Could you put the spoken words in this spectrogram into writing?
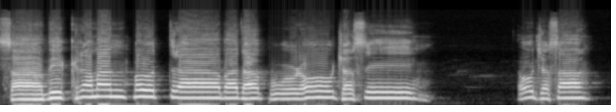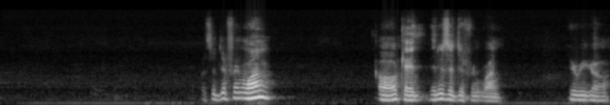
Savikramant putra vada purojasi. Ojasa. That's a different one? Oh, okay. It is a different one. Here we go.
